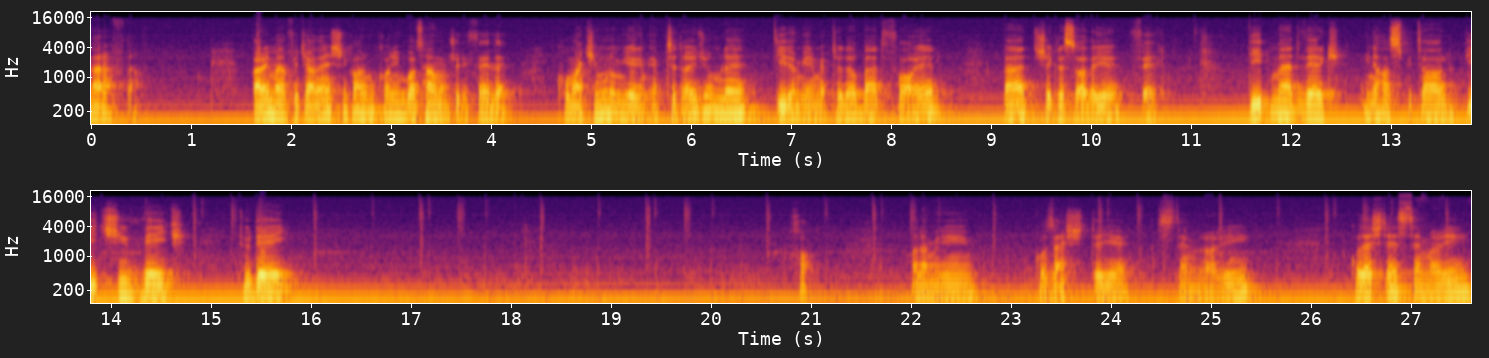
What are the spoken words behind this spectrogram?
نرفتم. برای منفی کردنش چی کار می‌کنیم؟ باز همونجوری فعل کمکیمون رو میاریم ابتدای جمله دید رو میاریم ابتدا بعد فاعل بعد شکل ساده فعل. Did Mad work in a hospital? Did she wake today? خب. حالا میریم گذشته استمراری. گذشته استمراری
